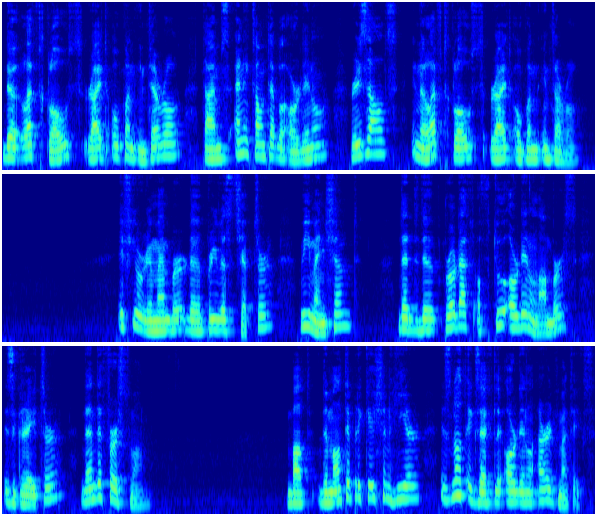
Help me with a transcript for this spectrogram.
the left closed, right open interval times any countable ordinal results in a left closed right open interval. If you remember the previous chapter, we mentioned that the product of two ordinal numbers is greater than the first one. But the multiplication here is not exactly ordinal arithmetics.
